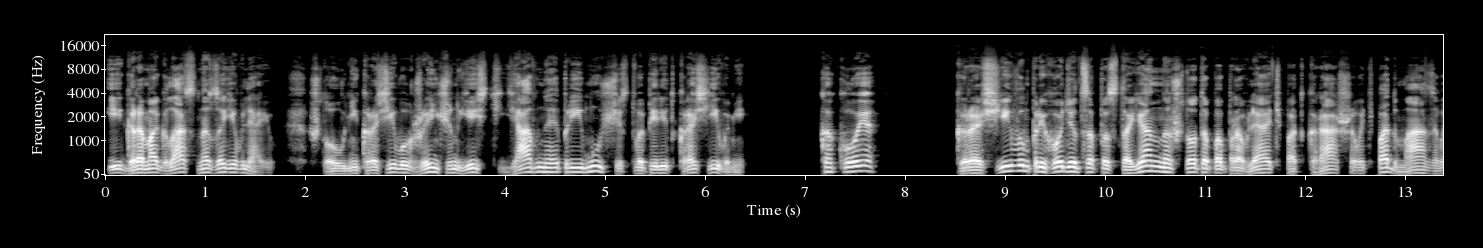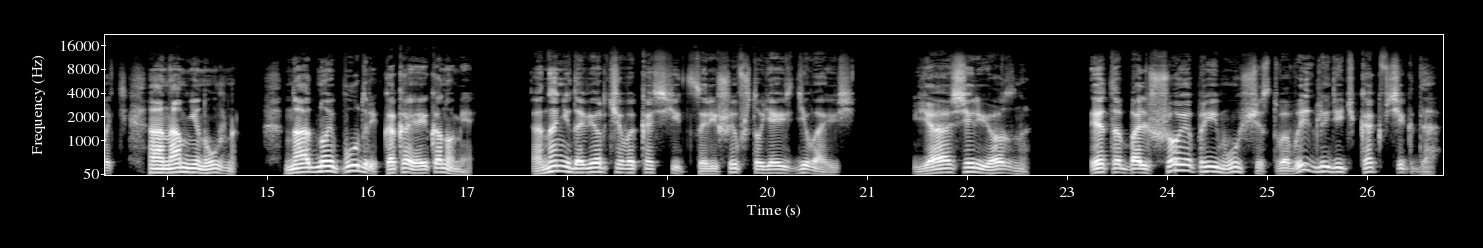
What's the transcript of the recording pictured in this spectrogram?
и громогласно заявляю, что у некрасивых женщин есть явное преимущество перед красивыми. «Какое?» Красивым приходится постоянно что-то поправлять, подкрашивать, подмазывать, а нам не нужно. На одной пудре какая экономия? Она недоверчиво косится, решив, что я издеваюсь. Я серьезно. Это большое преимущество выглядеть как всегда,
